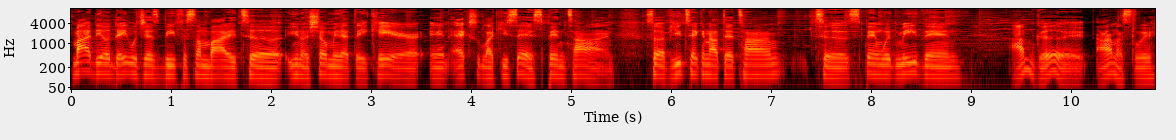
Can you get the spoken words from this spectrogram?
my ideal date would just be for somebody to, you know, show me that they care and actually, like you said, spend time. So if you taking out that time to spend with me, then I'm good, honestly.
